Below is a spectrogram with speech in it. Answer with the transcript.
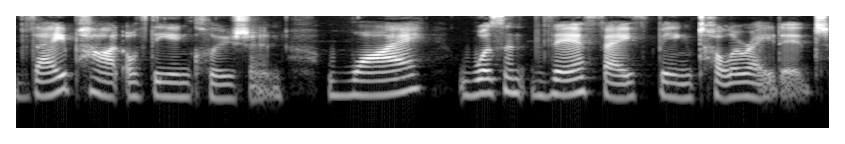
they part of the inclusion? Why wasn't their faith being tolerated?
